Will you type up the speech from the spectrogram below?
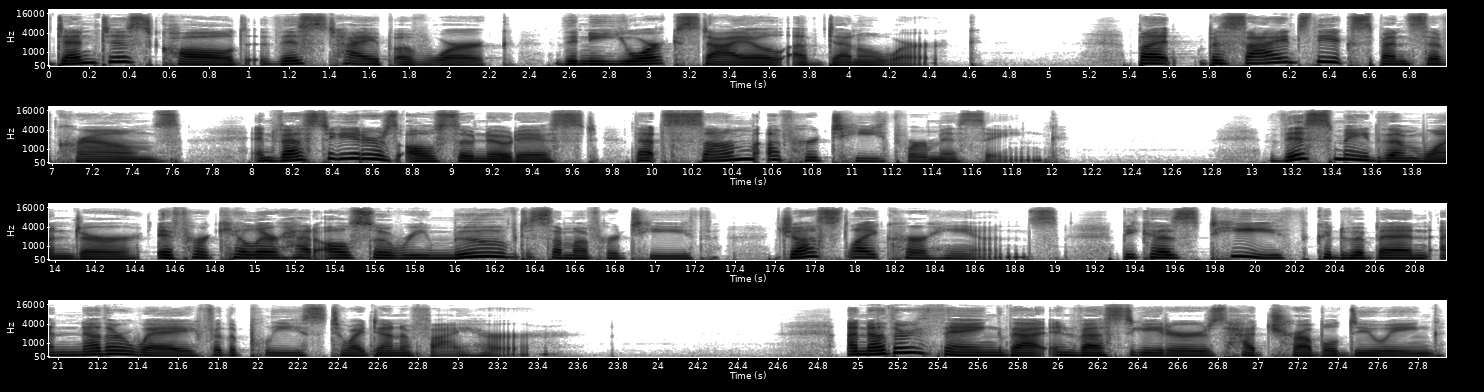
dentists called this type of work the New York style of dental work. But besides the expensive crowns, investigators also noticed that some of her teeth were missing. This made them wonder if her killer had also removed some of her teeth just like her hands, because teeth could have been another way for the police to identify her. Another thing that investigators had trouble doing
